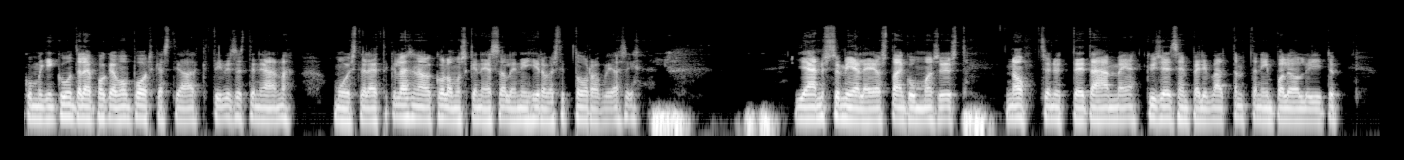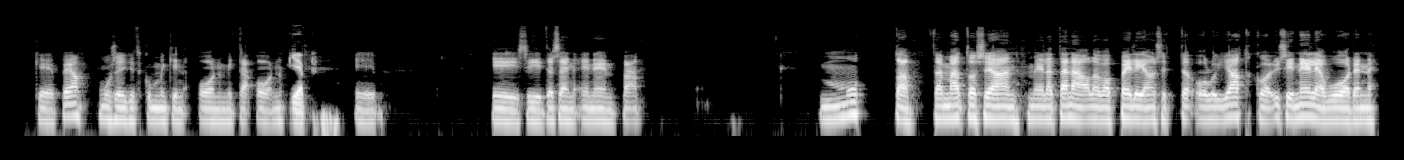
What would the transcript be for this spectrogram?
kumminkin kuuntelee Pokemon podcastia aktiivisesti, niin aina muistelee, että kyllä siinä kolmoskeneessä oli niin hirveästi torvia siinä. Jäänyt se mieleen jostain kumman syystä. no, se nyt ei tähän meidän kyseiseen pelin välttämättä niin paljon liity. GPA musiikit kumminkin on mitä on. Jep. Ei, ei siitä sen enempää. Mutta tämä tosiaan meillä tänään oleva peli on sitten ollut jatkoa 94 vuoden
